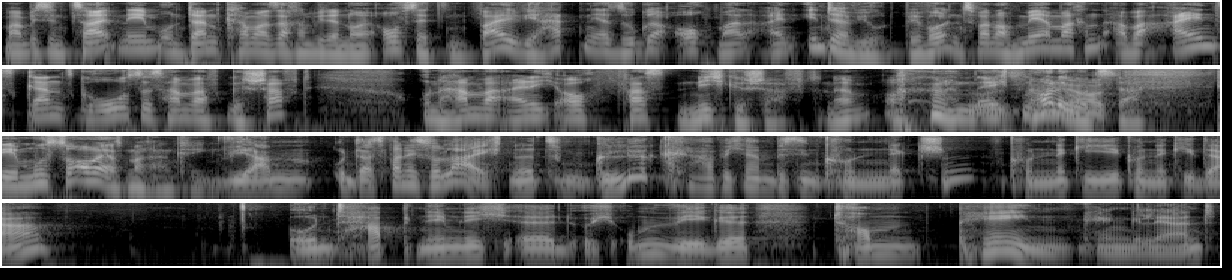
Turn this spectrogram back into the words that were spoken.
mal ein bisschen Zeit nehmen und dann kann man Sachen wieder neu aufsetzen. Weil wir hatten ja sogar auch mal ein Interview. Wir wollten zwar noch mehr machen, aber eins ganz Großes haben wir geschafft und haben wir eigentlich auch fast nicht geschafft. Ne? Einen echten Hollywood-Star. Den musst du auch erstmal rankriegen. Wir haben, und das war nicht so leicht, ne? Zum Glück habe ich ja ein bisschen Connection, Connecki hier, Connecki da. Und habe nämlich äh, durch Umwege Tom Payne kennengelernt.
